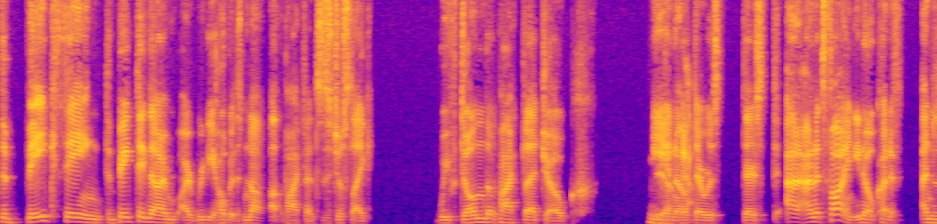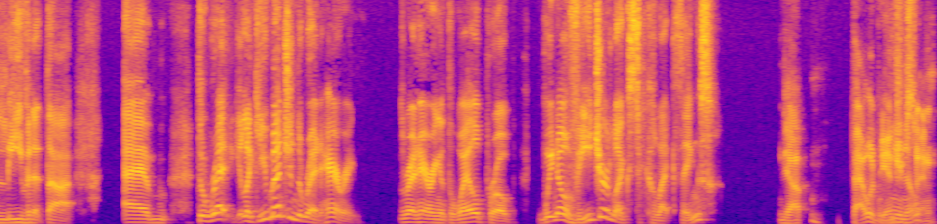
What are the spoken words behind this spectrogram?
the big thing the big thing that I'm, I really hope is not the Pakleds is just like we've done the Pakled joke Yeah. you know Yeah. there was there's and, and it's fine you know kind of and leave it at that um the red like you mentioned the red herring the red herring of the whale probe we know V'ger likes to collect things Yeah, that would be You know? interesting.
